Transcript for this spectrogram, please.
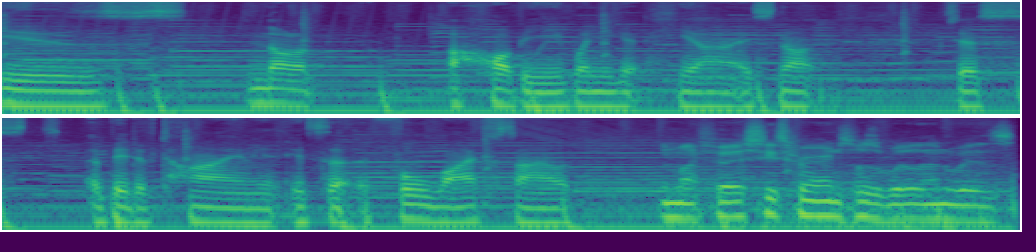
is not a hobby when you get here. It's not just a bit of time. It's a full lifestyle. And my first experience was Wilin was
